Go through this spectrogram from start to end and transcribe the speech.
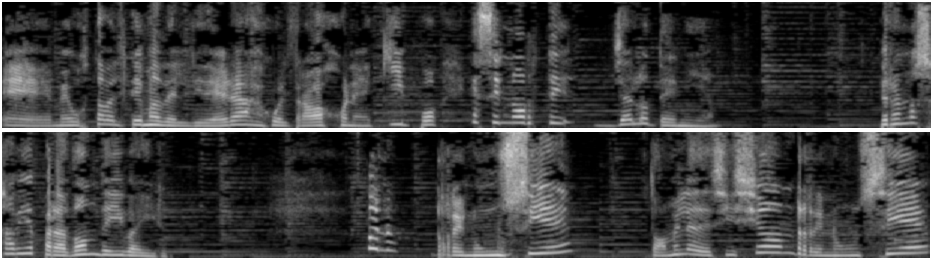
Eh, me gustaba el tema del liderazgo, el trabajo en equipo. Ese norte ya lo tenía. Pero no sabía para dónde iba a ir. Bueno, renuncié, tomé la decisión, renuncié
